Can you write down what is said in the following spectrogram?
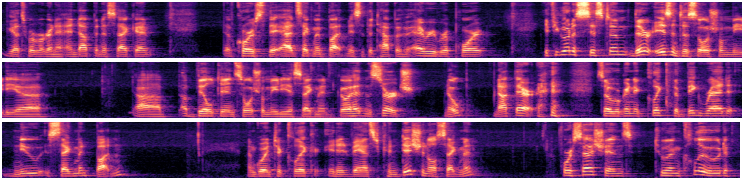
That's where we're going to end up in a second. Of course, the add segment button is at the top of every report. If you go to system, there isn't a social media, uh, a built-in social media segment. Go ahead and search. Nope, not there. so we're going to click the big red new segment button. I'm going to click an advanced conditional segment for sessions to include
